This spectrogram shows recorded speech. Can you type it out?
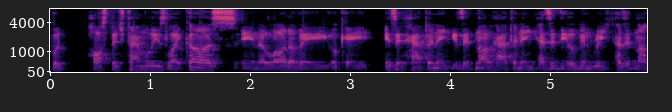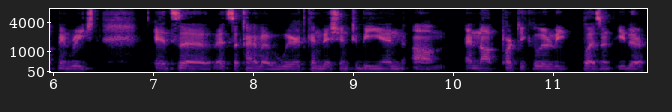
put hostage families like us in a lot of a okay is it happening? Is it not happening? Has a deal been reached? Has it not been reached? It's a it's a kind of a weird condition to be in um, and not particularly pleasant either.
